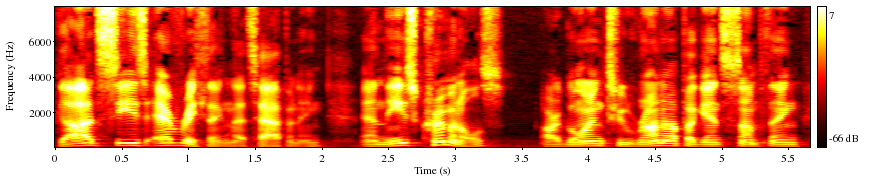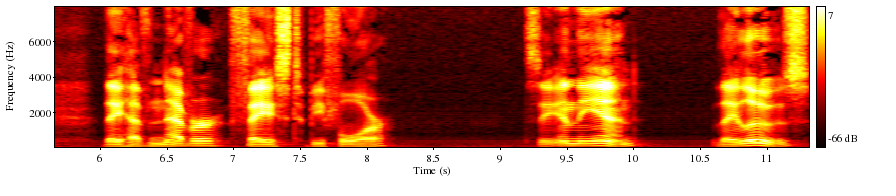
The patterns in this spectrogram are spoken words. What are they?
God sees everything that's happening, and these criminals are going to run up against something they have never faced before. See, in the end, they lose.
